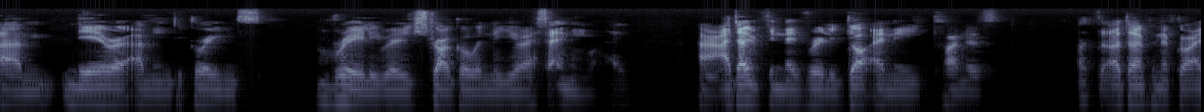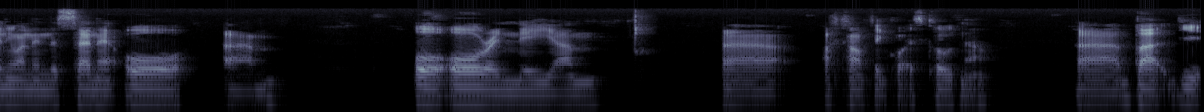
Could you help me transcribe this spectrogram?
um, near it. I mean, the Greens really, really struggle in the US anyway. Uh, I don't think they've really got any kind of. I I don't think they've got anyone in the Senate or um, or or in the um, uh, I can't think what it's called now. Uh, but you,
